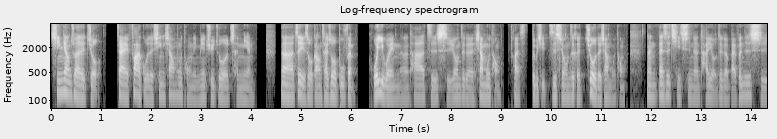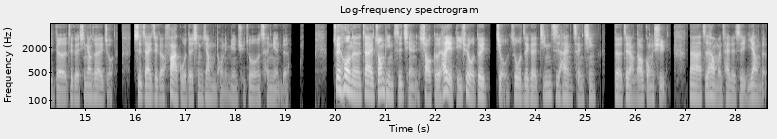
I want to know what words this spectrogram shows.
新酿出来的酒在法国的新橡木桶里面去做陈年。那这也是我刚刚猜错的部分。我以为呢，它只使用这个橡木桶啊，对不起，只使用这个旧的橡木桶。那但是其实呢，它有这个百分之十的这个新酿出来的酒是在这个法国的新橡木桶里面去做陈年的。最后呢，在装瓶之前，小格他也的确有对酒做这个精致和澄清的这两道工序。那这和我们猜的是一样的。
